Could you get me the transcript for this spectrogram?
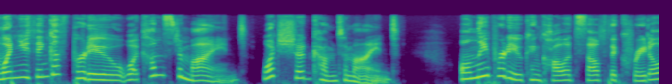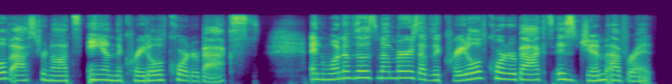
When you think of Purdue, what comes to mind? What should come to mind? Only Purdue can call itself the cradle of astronauts and the cradle of quarterbacks. And one of those members of the cradle of quarterbacks is Jim Everett.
